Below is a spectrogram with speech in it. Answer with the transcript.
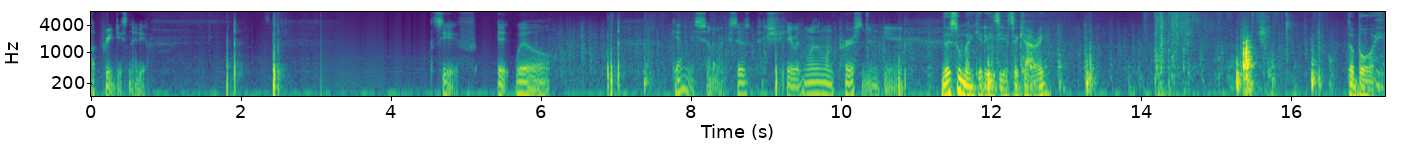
a pretty decent idea. Let's see if it will get me somewhere. Because there's a picture here with more than one person in here. This'll make it easier to carry. The boy.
